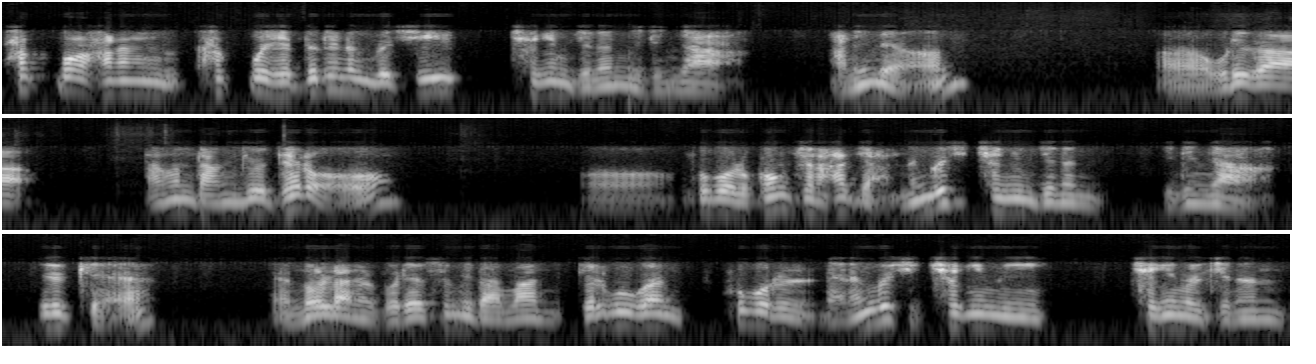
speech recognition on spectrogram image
확보하는 확보해 드리는 것이 책임지는 일이냐 아니면 어, 우리가 당헌 당규대로 어, 후보를 공천하지 않는 것이 책임지는 일이냐 이렇게 논란을 벌였습니다만 결국은 후보를 내는 것이 책임이 책임을 지는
